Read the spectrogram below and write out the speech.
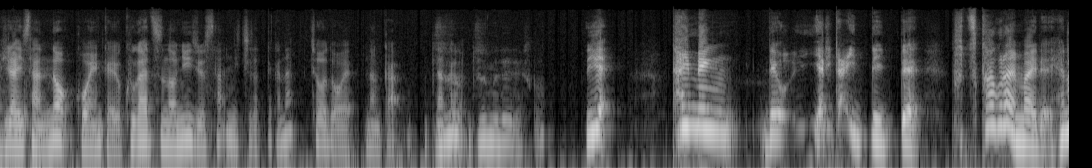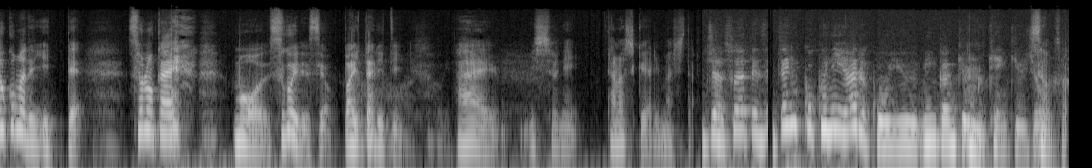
平井さんの講演会を9月の23日だったかな？ちょうどなんかなんかズームでですか？いえ対面でやりたいって言って2日ぐらい前で辺野古まで行ってその会もうすごいですよ。バイタリティ。はい。一緒に楽しくやりました。じゃあそうやって全国にあるこういう民間教育研究所、っ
